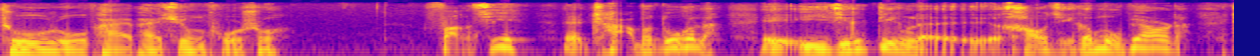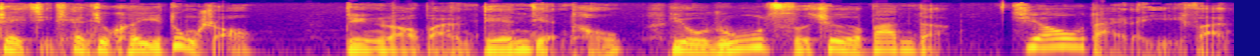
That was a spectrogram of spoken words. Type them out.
侏儒拍拍胸脯说：“放心，差不多了，已经定了好几个目标了，这几天就可以动手。”丁老板点点头，又如此这般的交代了一番。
